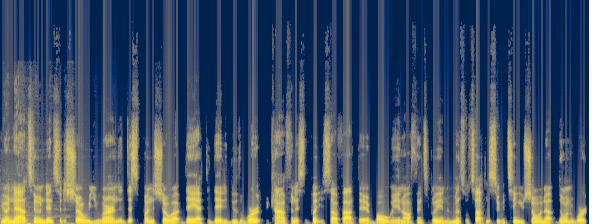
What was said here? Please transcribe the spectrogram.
You are now tuned into the show where you learn the discipline to show up day after day to do the work, the confidence to put yourself out there boldly and authentically, and the mental toughness to continue showing up, doing the work,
